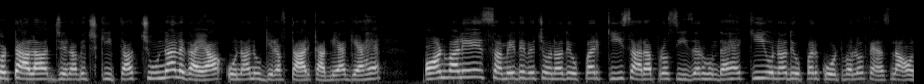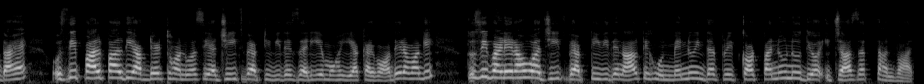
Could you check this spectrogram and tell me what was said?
ਘੁਟਾਲਾ ਜਿਨ੍ਹਾਂ ਵਿੱਚ ਕੀਤਾ, ਚੂਨਾ ਲਗਾਇਆ, ਉਹਨਾਂ ਨੂੰ ਗ੍ਰਿਫਤਾਰ ਕਰ ਲਿਆ ਗਿਆ ਹੈ। ਆਉਣ ਵਾਲੇ ਸਮੇਂ ਦੇ ਵਿੱਚ ਉਹਨਾਂ ਦੇ ਉੱਪਰ ਕੀ ਸਾਰਾ ਪ੍ਰੋਸੀਜਰ ਹੁੰਦਾ ਹੈ, ਕੀ ਉਹਨਾਂ ਦੇ ਉੱਪਰ ਕੋਰਟ ਵੱਲੋਂ ਫੈਸਲਾ ਆਉਂਦਾ ਹੈ ਉਸ ਦੀ ਪਲ-ਪਲ ਦੀ ਅਪਡੇਟ ਤੁਹਾਨੂੰ ਅਸੀਂ ਅਜੀਤ ਵੈਬ ਟੀਵੀ ਦੇ ਜ਼ਰੀਏ ਮੁਹੱਈਆ ਕਰਵਾਉਂਦੇ ਰਵਾਂਗੇ। ਤੁਸੀਂ ਬਣੇ ਰਹੋ ਅਜੀਤ ਵੈਬ ਟੀਵੀ ਦੇ ਨਾਲ ਤੇ ਹੁਣ ਮੈਨੂੰ ਇੰਦਰਪ੍ਰੀਤ ਕੌਰ ਪੰਨੂ ਨੂੰ ਦਿਓ ਇਜਾਜ਼ਤ, ਧੰਨਵਾਦ।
